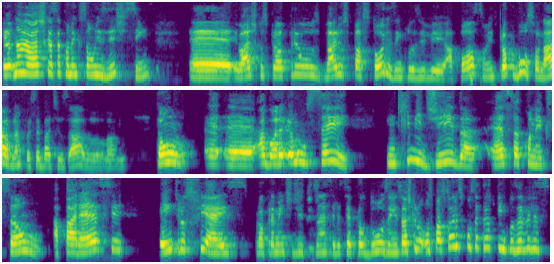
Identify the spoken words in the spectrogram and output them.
Eu, não, eu acho que essa conexão existe, sim. É, eu acho que os próprios, vários pastores, inclusive, apostam, e o próprio Bolsonaro, né, foi ser batizado lá. Então, é, é, agora, eu não sei em que medida essa conexão aparece entre os fiéis, propriamente ditos, né? Se eles reproduzem isso. Eu acho que os pastores, com certeza, porque inclusive eles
